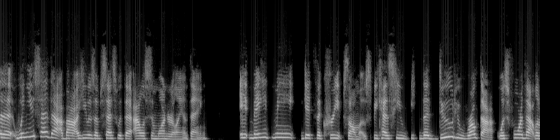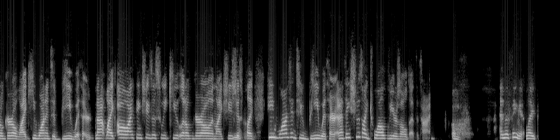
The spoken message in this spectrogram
uh, when you said that about he was obsessed with the Alice in Wonderland thing, it made me get the creeps almost because he the dude who wrote that was for that little girl like he wanted to be with her not like oh i think she's a sweet cute little girl and like she's just No. play he wanted to be with her and i think she was like 12 years old at the time Oh, and the thing, like,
